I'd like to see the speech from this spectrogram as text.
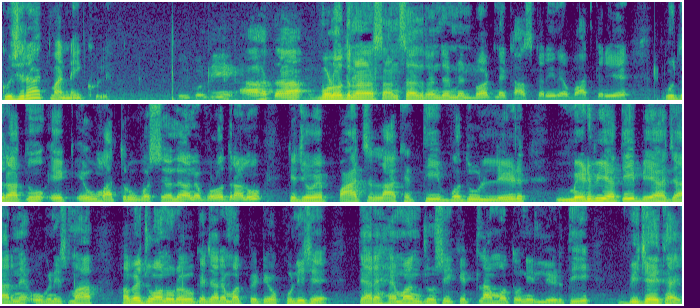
ગુજરાતમાં નહીં ખુલે. બિલકુલથી આ હતા વડોદરાના સાંસદ રંજનબેન ભટ્ટ ખાસ કરીને વાત કરીએ, ગુજરાતનું એક એવું માતૃ વસેલ અને વડોદરાનું કે જેઓએ પાંચ લાખથી વધુ લીડ મેળવી હતી બે હજાર ને ઓગણીસમાં. હવે જોવાનું રહ્યું કે જ્યારે મતપેટીઓ ખુલી છે, ત્યારે હેમાંગ જોશી કેટલા મતોની લીડથી વિજય થાય છે.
